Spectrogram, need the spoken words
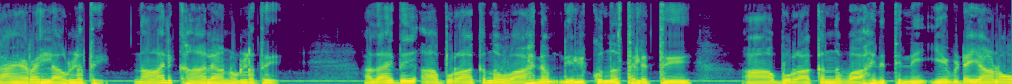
ടയറല്ല ഉള്ളത്. നാല് കാലാണുള്ളത് അതായത് ആ ബുറാക്ക് എന്ന വാഹനം നിൽക്കുന്ന സ്ഥലത്ത് ആ ബുറാക്ക് എന്ന വാഹനത്തിന് എവിടെയാണോ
